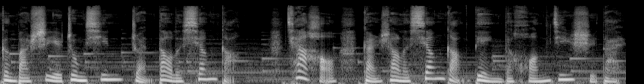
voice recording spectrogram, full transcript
更把事业重心转到了香港，恰好赶上了香港电影的黄金时代。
